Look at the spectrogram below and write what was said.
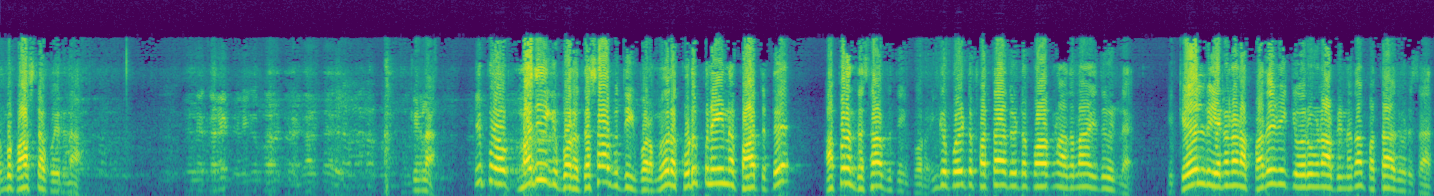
ரொம்ப பாஸ்டா போயிருந்தா ஓகேங்களா? இப்போ மதியக்கு போறோம் தசாபதிக்கு போறோம். முதல்ல கொடுப்பினைன்னு பார்த்துட்டு அப்புறம் தசாபதிக்கு போறோம். இங்க போயிட்டு பத்தாவது வீட்டை பார்க்கணும் அதெல்லாம் இது இல்ல. கேள்வி என்னன்னா நான் பதவிக்கு வருவனா அப்படின்னா தான் பத்தாவது வீடு சார்.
